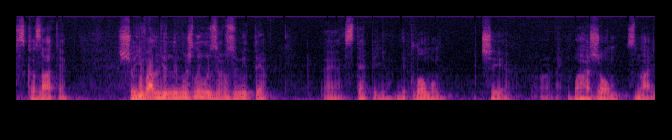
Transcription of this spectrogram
сказати, що Євангелію неможливо зрозуміти е, степеню, дипломом чи е, багажом знань.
